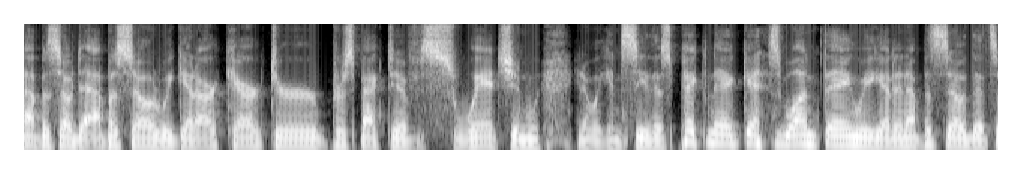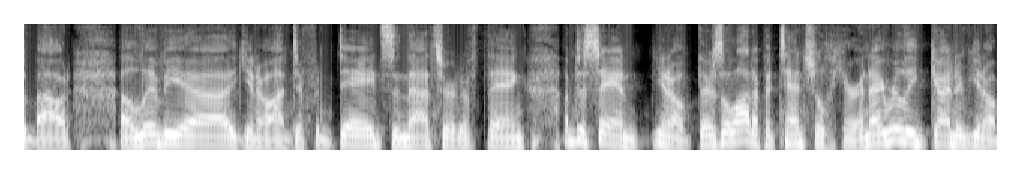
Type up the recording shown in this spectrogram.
episode to episode, we get our character perspective switch and, you know, we can see this picnic as one thing. We get an episode that's about Olivia, you know, on different dates and that sort of thing. I'm just saying, you know, there's a lot of potential here. And I really kind of, you know,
